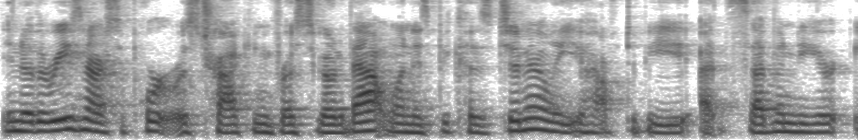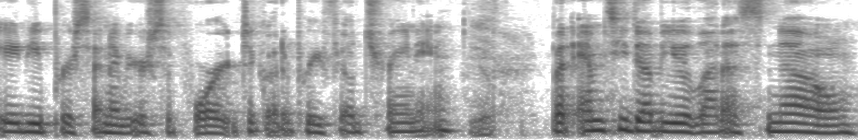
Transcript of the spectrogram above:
you know the reason our support was tracking for us to go to that one is because generally you have to be at 70 or 80 percent of your support to go to pre-field training yep. but mtw let us know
